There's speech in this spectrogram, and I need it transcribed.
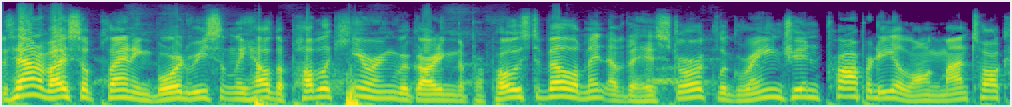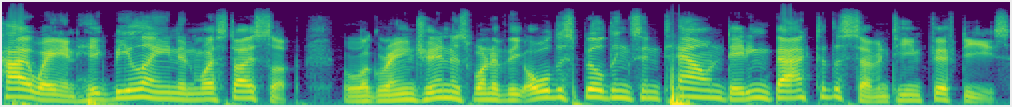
The Town of Islip Planning Board recently held a public hearing regarding the proposed development of the historic LaGrange Inn property along Montauk Highway and Higbie Lane in West Islip. The LaGrange Inn is one of the oldest buildings in town dating back to the 1750s.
